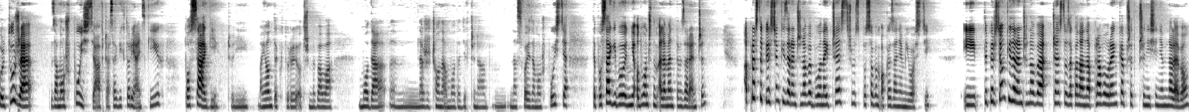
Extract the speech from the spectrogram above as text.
Kulturze za mąż pójścia w czasach wiktoriańskich posagi, czyli majątek, który otrzymywała młoda narzeczona, młoda dziewczyna na swoje zamąż pójście, te posagi były nieodłącznym elementem zaręczyn, a proste pierścionki zaręczynowe były najczęstszym sposobem okazania miłości. I te pierścionki zaręczynowe często zakładano na prawą rękę przed przeniesieniem na lewą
